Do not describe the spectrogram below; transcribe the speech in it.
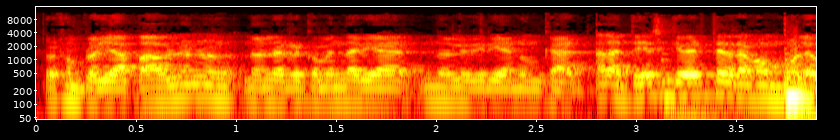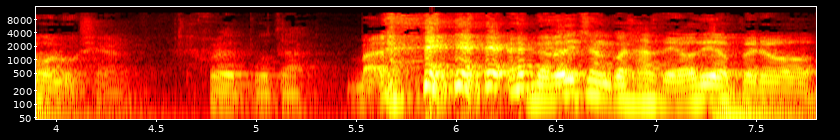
por ejemplo yo a Pablo no, no le recomendaría no le diría nunca ala tienes que verte Dragon Ball Evolution hijo de puta. Vale. No lo he dicho en cosas de odio, pero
